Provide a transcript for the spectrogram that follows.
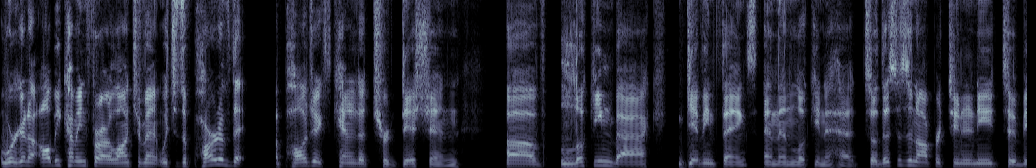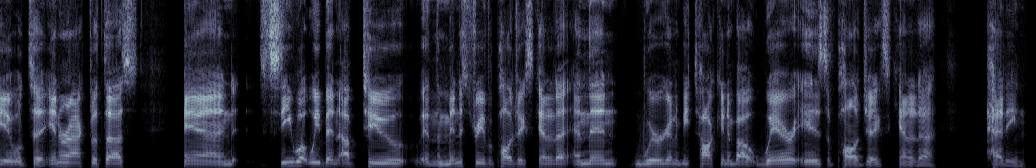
We're going to all be coming for our launch event, which is a part of the Apologetics Canada tradition of looking back, giving thanks, and then looking ahead. So, this is an opportunity to be able to interact with us and see what we've been up to in the Ministry of Apologetics Canada. And then we're going to be talking about where is Apologetics Canada heading.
